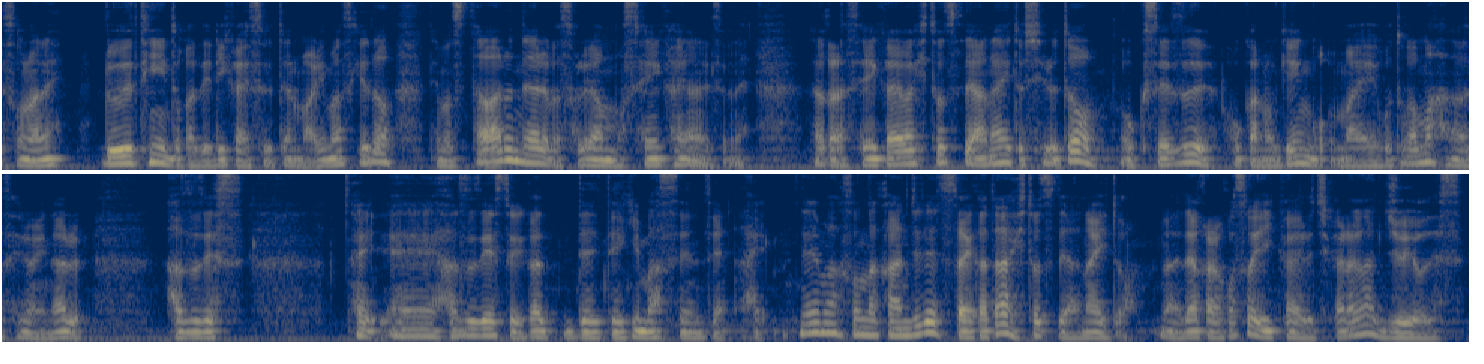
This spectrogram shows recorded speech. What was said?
そんなね、ルーティンとかで理解するっていうのもありますけど、でも伝わるんであればそれはもう正解なんですよね。だから正解は一つではないと知ると、臆せず他の言語、まあ、英語とかも話せるようになるはずです。はい、えー、はずですというか、で、できます、全然。はい。で、まあ、そんな感じで伝え方は一つではないと。だからこそ言い換える力が重要です。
